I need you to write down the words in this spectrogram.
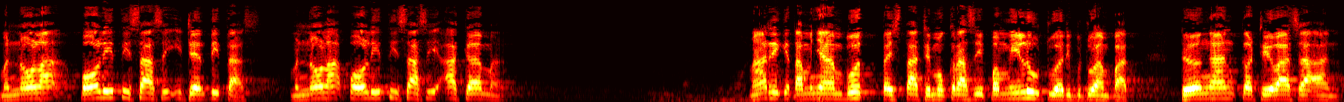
menolak politisasi identitas, menolak politisasi agama. Mari kita menyambut pesta demokrasi pemilu 2024 dengan kedewasaan,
